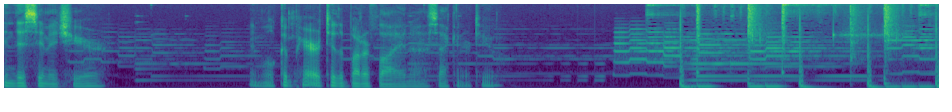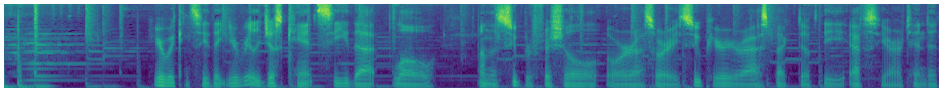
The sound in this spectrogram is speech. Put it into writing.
in this image here. And we'll compare it to the butterfly in a second or two. Here we can see that you really just can't see that flow on the superficial or uh, sorry superior aspect of the FCR tendon.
